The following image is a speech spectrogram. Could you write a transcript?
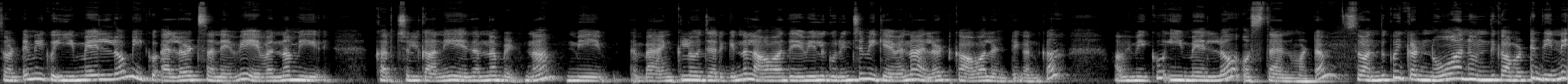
సో అంటే మీకు ఈమెయిల్లో మీకు అలర్ట్స్ అనేవి ఏమన్నా మీ ఖర్చులు కానీ ఏదన్నా పెట్టినా మీ బ్యాంక్లో జరిగిన లావాదేవీల గురించి మీకు ఏమైనా అలర్ట్ కావాలంటే కనుక అవి మీకు ఈమెయిల్లో వస్తాయన్నమాట. సో అందుకు ఇక్కడ నో అని ఉంది కాబట్టి దీన్ని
